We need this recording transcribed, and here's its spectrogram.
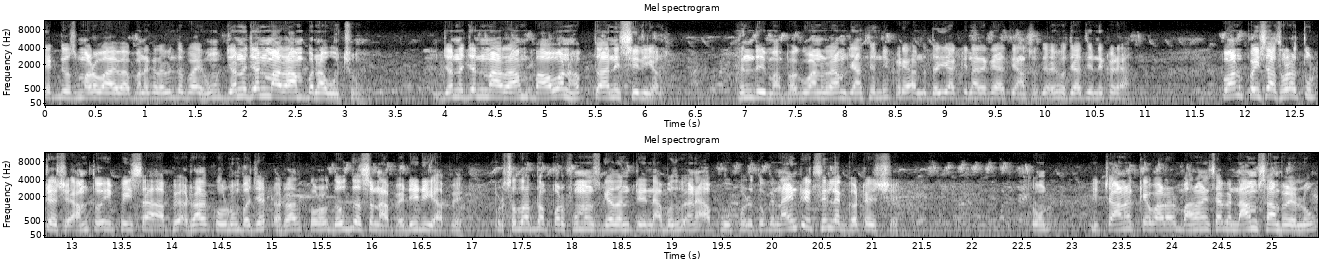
એક દિવસ મળવા આવ્યા. મને કે, રવિન્દ્રભાઈ, હું જનજન્મા રામ બનાવું છું. જનજન્મા રામ બાવન હપ્તાની સિરિયલ. હિન્દીમાં ભગવાન રામ જ્યાંથી નીકળ્યા અને દરિયા કિનારે ગયા ત્યાં સુધી અયોધ્યાથી નીકળ્યા. પણ પૈસા થોડા તૂટે છે. આમ તો એ પૈસા આપે, અઢાર કરોડનું બજેટ અઢાર કરોડ દૂરદર્શન આપે, ડીડી આપે. પણ શરૂઆતમાં પરફોર્મન્સ ગેરંટી ને આ બધું એને આપવું પડે તો કે નાઇન્ટી થ્રી લેખ ઘટે છે. તો એ ચાણક્યવાળા મહારાણી સાહેબે નામ સાંભળેલું,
